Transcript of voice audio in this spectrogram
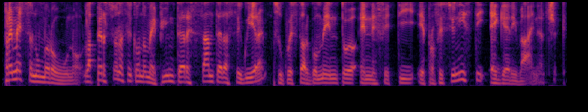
Premessa numero uno, la persona secondo me più interessante da seguire su questo argomento NFT e professionisti è Gary Vaynerchuk.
